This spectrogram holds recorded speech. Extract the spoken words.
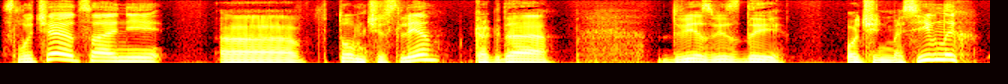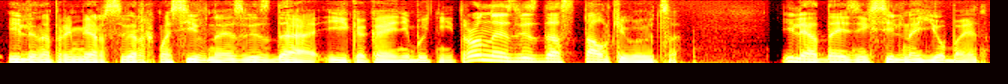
Случаются они а, в том числе, когда две звезды очень массивных, или, например, сверхмассивная звезда и какая-нибудь нейтронная звезда сталкиваются. Или одна из них сильно ёбает.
